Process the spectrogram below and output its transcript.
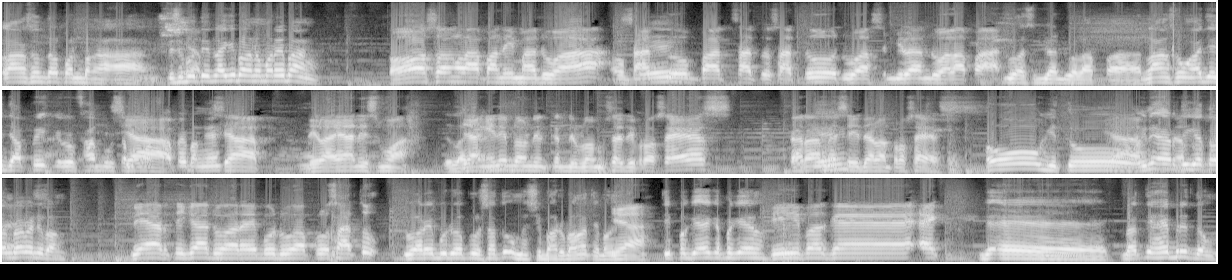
langsung telepon Bang Aang. Disebutin lagi Bang nomornya Bang. 0852 Oke. 1411 2928. 2928. Langsung aja Japri ke sambung sama Siap. WhatsApp ya Bang ya. Siap, dilayani semua. Dilayani. Yang ini belum belum bisa diproses karena Oke. masih dalam proses. Oh gitu. Ya, Ini masih R3 dalam tahun berapa nih Bang? Ini R3 2021. 2021 oh, masih baru banget ya Bang. Ya. Tipe GX apa GL? Tipe GX GX. Berarti hybrid dong?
